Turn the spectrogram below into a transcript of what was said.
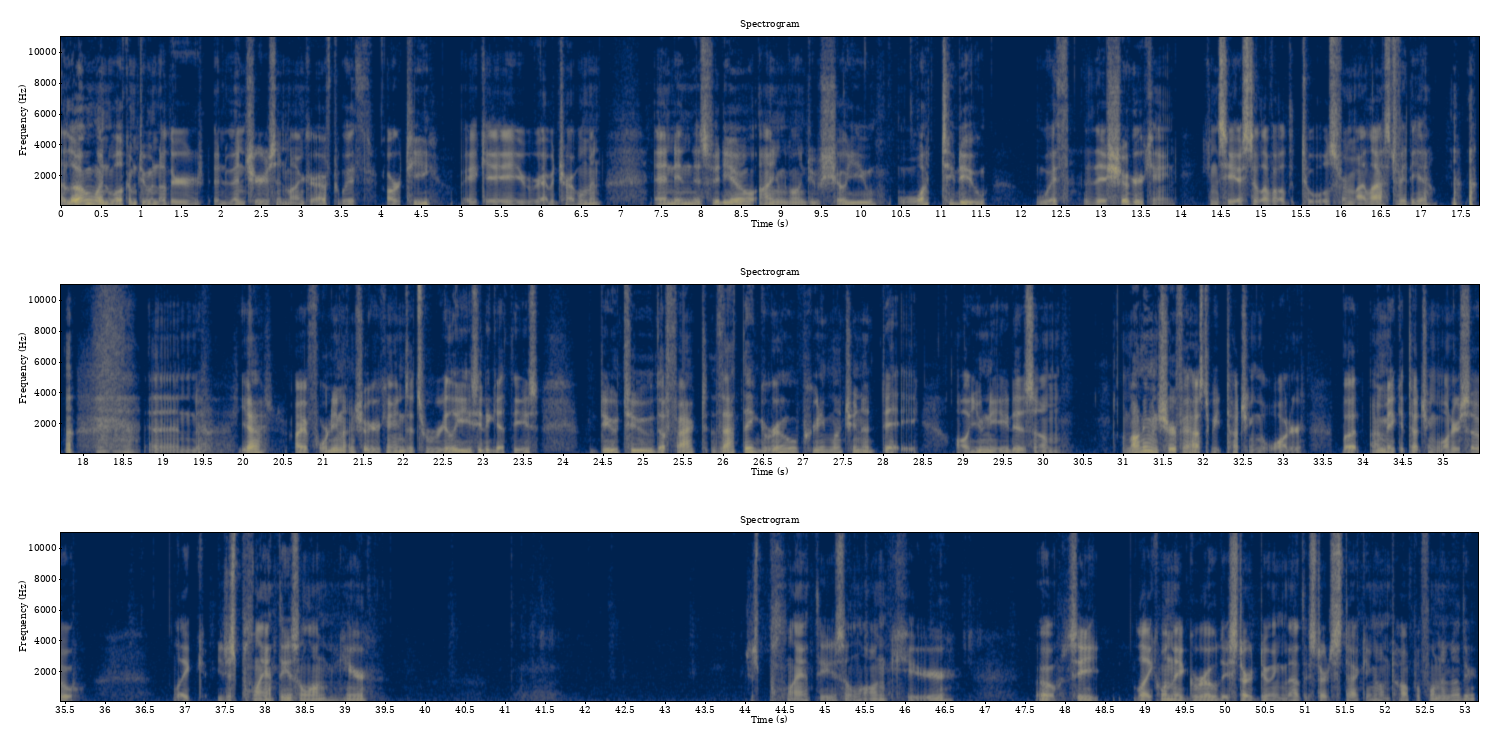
Hello and welcome to another Adventures in Minecraft with RT, aka Rabid Tribleman. And in this video, I am going to show you what to do with this sugarcane. You can see I still have all the tools from my last video. and yeah, I have 49 sugar canes. It's really easy to get these due to the fact that they grow pretty much in a day. All you need is, um, I'm not even sure if it has to be touching the water, but I make it touching water, so, like, you just plant these along here. Just plant these along here. Oh, see, like when they grow, they start doing that. They start stacking on top of one another.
